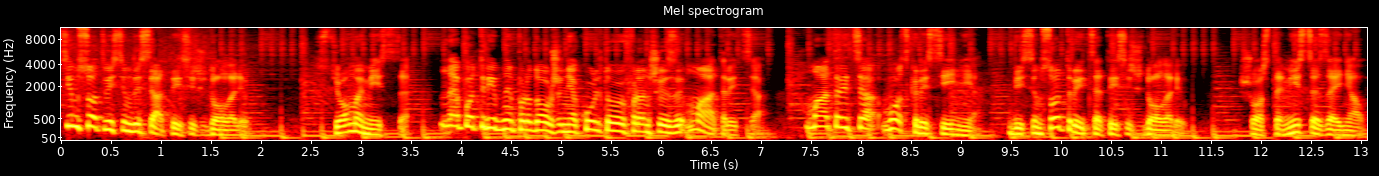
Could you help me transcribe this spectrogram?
780 тисяч доларів. Сьоме місце. Непотрібне продовження культової франшизи Матриця. Матриця Воскресіння 830 тисяч доларів. Шосте місце зайняв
